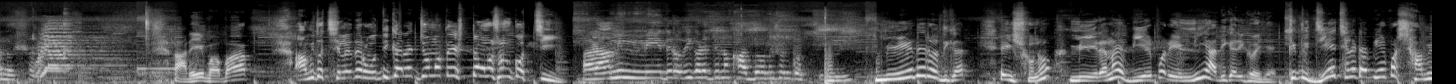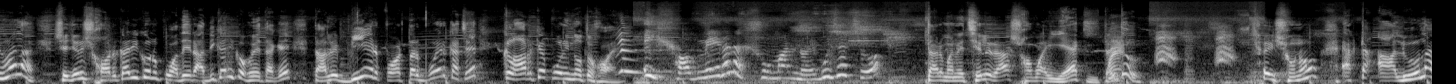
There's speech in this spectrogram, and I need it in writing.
অনুসরণ। আরে বাবা আমি তো ছেলেদের অধিকারের জন্য তো এসটা অনুসরণ করছি। আর আমি মেয়েদের অধিকারের জন্য খাদ্য অনুসরণ করছি। মেয়েদের অধিকার? এই শোনো মেয়েরা না বিয়ের পর এমনি আধিকারিক হয়ে যায়। কিন্তু যে ছেলেটা বিয়ের পর স্বামী হয় না সে যদি সরকারি কোনো পদের আধিকারিকও হয়ে থাকে তাহলে বিয়ের পর তার বইয়ের কাছে ক্লার্কে পরিণত হয়। এই সব মেয়েরা না সমান নয় বুঝেছ? তার মানে ছেলেরা সবাই একই তাই তো? এই শোনো একটা আলুও না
